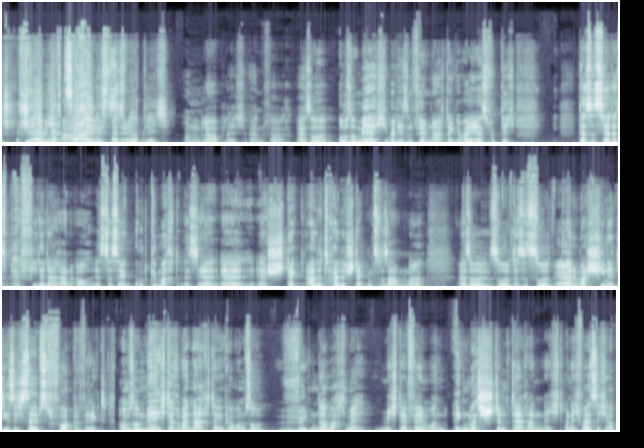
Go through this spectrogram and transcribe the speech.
Schreiben nach Zahlen ist das wirklich. Unglaublich einfach. Also, umso mehr ich über diesen Film nachdenke, weil er ist wirklich, das ist ja das perfide daran auch, ist, dass er gut gemacht ist. Er, er, er steckt, alle Teile stecken zusammen, ne? Also, so, das ist so Ja. eine Maschine, die sich selbst fortbewegt. Umso mehr ich darüber nachdenke, umso wütender macht mir, mich der Film und irgendwas stimmt daran nicht. Und ich weiß nicht, ob,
